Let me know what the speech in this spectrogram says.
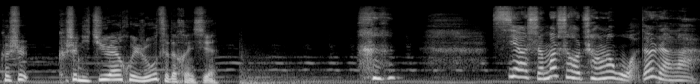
可是可是你居然会如此的狠心。”“希儿什么时候成了我的人了？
